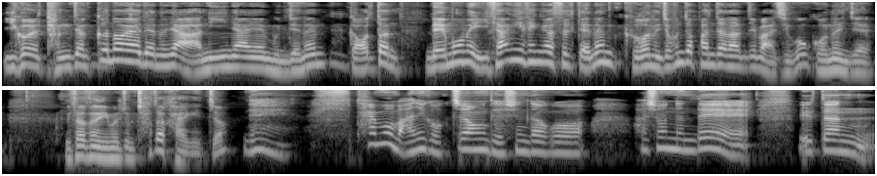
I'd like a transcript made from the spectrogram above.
이걸 당장 끊어야 되느냐 아니냐의 문제는 음. 그러니까 어떤 내 몸에 이상이 생겼을 때는 그거는 이제 혼자 판단하지 마시고 그거는 이제 의사 선생님을 좀 찾아가야겠죠. 네. 탈모 많이 걱정되신다고 하셨는데 일단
